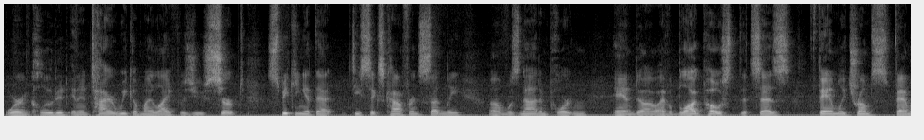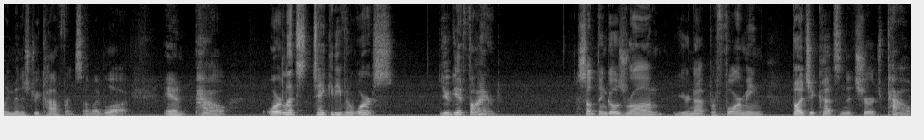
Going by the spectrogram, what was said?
were included. An entire week of my life was usurped speaking at that D6 conference suddenly um, was not important. And uh, I have a blog post that says Family Trumps Family Ministry Conference on my blog. And pow. Or let's take it even worse you get fired. Something goes wrong, you're not performing, budget cuts in the church, pow,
